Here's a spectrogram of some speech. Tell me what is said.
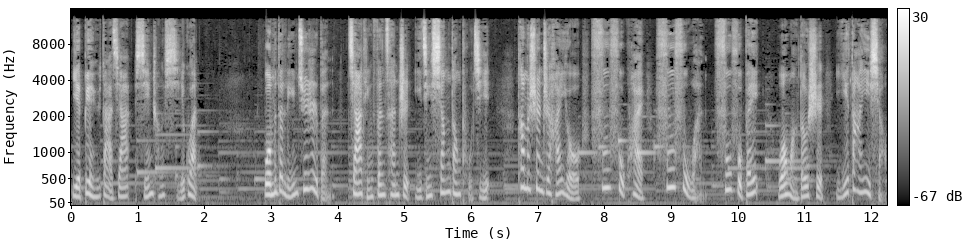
也便于大家形成习惯。我们的邻居日本家庭分餐制已经相当普及，他们甚至还有夫妇筷、夫妇碗、夫妇杯，往往都是一大一小。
